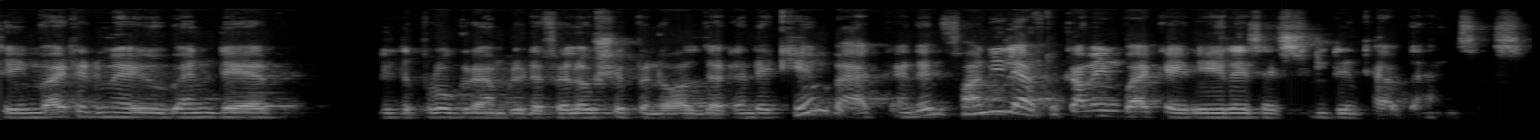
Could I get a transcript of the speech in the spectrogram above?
they invited me. I went there, did the program, did a fellowship and all that. And I came back. And then finally, after coming back, I realized I still didn't have the answers.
